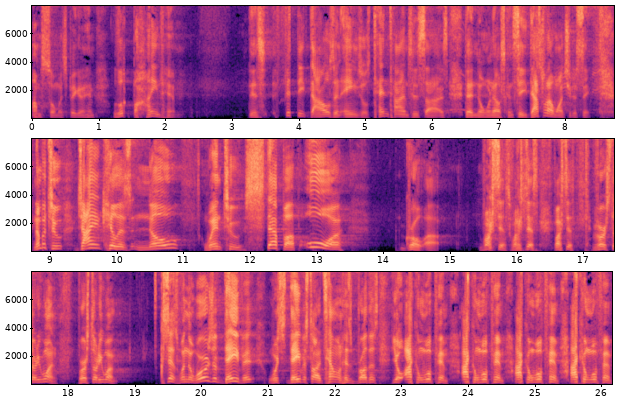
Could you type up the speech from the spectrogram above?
I'm so much bigger than him. Look behind him there's 50,000 angels, 10 times his size, that no one else can see. That's what I want you to see. Number two, giant killers know when to step up or grow up. Watch this, watch this, watch this. Verse 31. Verse 31. It says, when the words of David, which David started telling his brothers, yo, I can whoop him, I can whoop him, I can whoop him, I can whoop him.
